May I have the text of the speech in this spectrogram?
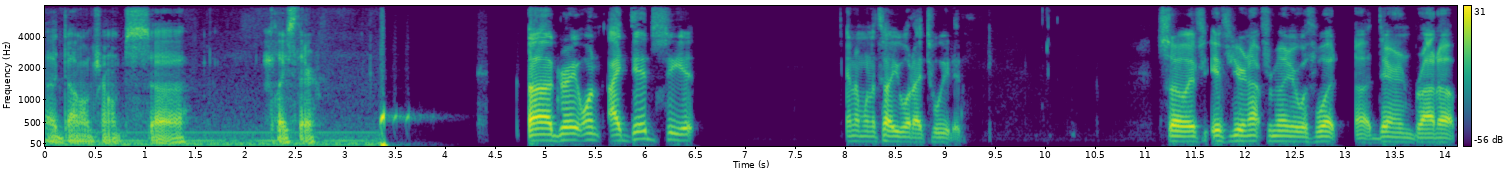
uh, Donald Trump's uh, place there? Uh, great one. I did see it, and I'm going to tell you what I tweeted. So, if if you're not familiar with what uh, Darren brought up,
